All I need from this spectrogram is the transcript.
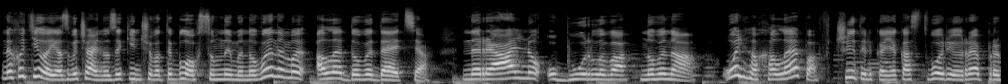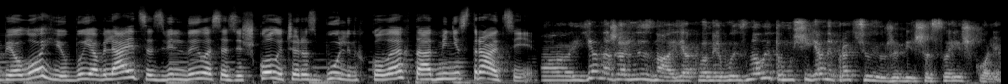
Не хотіла я, звичайно, закінчувати блог сумними новинами, але доведеться. Нереально обурлива новина. Ольга Халепа, вчителька, яка створює реп про біологію, виявляється, звільнилася зі школи через булінг колег та адміністрації. Я, на жаль, не знаю, як вони визнали, тому що я не працюю вже більше в своїй школі.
